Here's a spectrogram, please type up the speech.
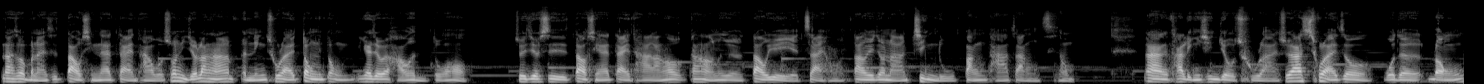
那时候本来是道行在带他，我说你就让他本灵出来动一动，应该就会好很多哦。所以就是道贤在带他，然后刚好那个道月也在哦，道月就拿静炉帮他这样子哦，那他灵性就出来，所以他出来之后，我的龙，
